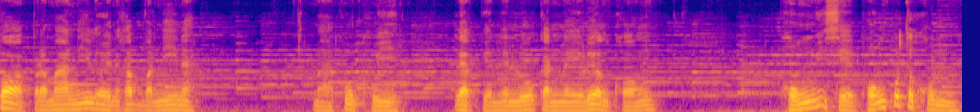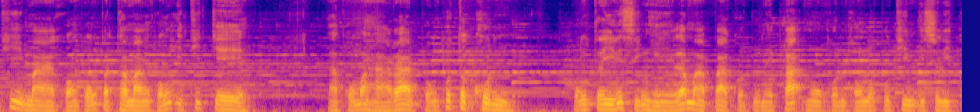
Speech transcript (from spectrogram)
ก็ประมาณนี้เลยนะครับ วันนี้นะ มาพูดคุยแลกเปลี่ยนเรียนรู้กันในเรื่องของผงวิเศษผงพุทธคุณที่มาของผงปัทมังผงอิทธิเจผงมหาราชผงพุทธคุณผงตรีนิสิงหีแล้วมาปรากฏอยู่ในพระมงคลของหลวงปู่ทิมอิสริโก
